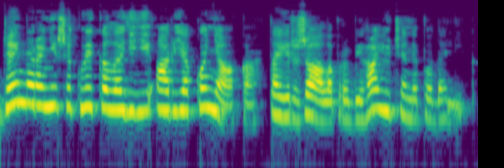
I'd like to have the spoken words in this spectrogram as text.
Джейна раніше кликала її Ар'я коняка та й ржала, пробігаючи неподалік.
